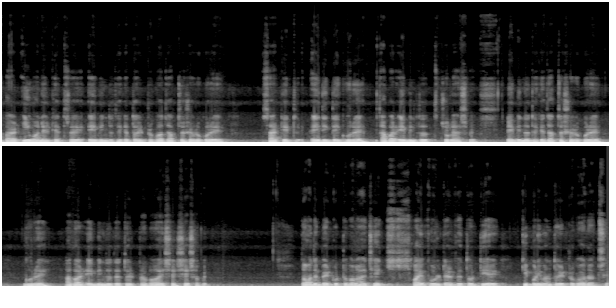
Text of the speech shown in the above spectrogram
আবার ই ওয়ানের ক্ষেত্রে এই বিন্দু থেকে তড়িৎ প্রবাহ যাত্রা শুরু করে সার্কিট এই দিক দিয়ে ঘুরে আবার এই বিন্দুতে চলে আসবে। এই বিন্দু থেকে যাত্রা শুরু করে ঘুরে আবার এই বিন্দুতে তড়িৎ প্রবাহ এসে শেষ হবে। তো আমাদের বের করতে বলা হয়েছে ছয় ভোল্টের ভেতর দিয়ে কি পরিমাণ তড়িৎ প্রবাহ যাচ্ছে।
